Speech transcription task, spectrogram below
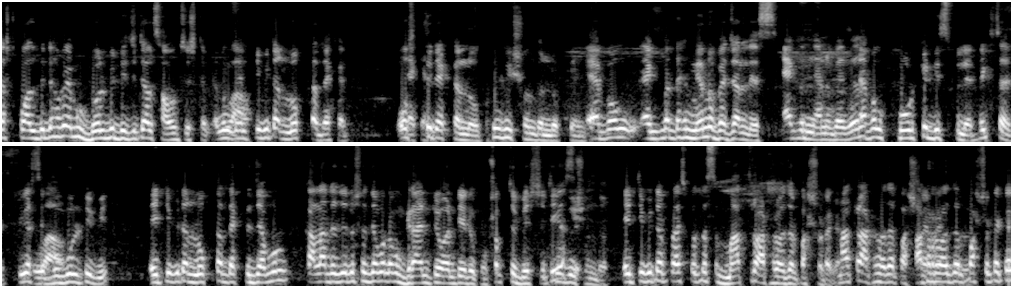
জাস্ট কল দিতে হবে এবং ডলবি ডিজিটাল সাউন্ড সিস্টেম এবং. টিভিটার লোকটা দেখেন। অস্থির একটা লোক খুবই সুন্দর লোক এবং একবার দেখেন নেনো বেজারলেস একদম ন্যানো বেজেল এবং ফোর কে ডিসপ্লে দেখছেন ঠিক আছে গুগল টিভি এই টিভিটার লোকটা দেখতে যেমন কালার রেজলিউশন যেমন এবং গ্যারান্টি ওয়ারেন্টি এরকম সবচেয়ে বেশি ঠিক আছে? সুন্দর। এই টিভিটার প্রাইস পড়তেছে মাত্র আঠারো হাজার পাঁচশো টাকা। মাত্র আঠারো হাজার পাঁচশো আঠারো হাজার পাঁচশো টাকা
